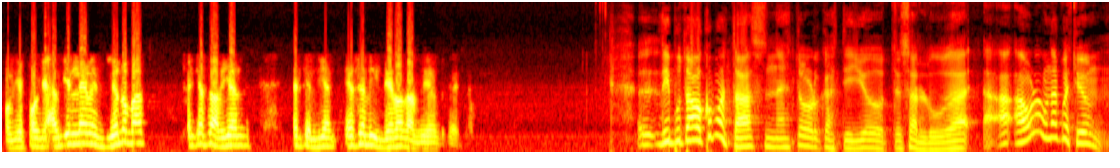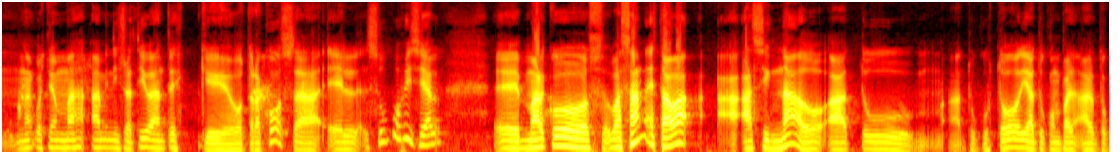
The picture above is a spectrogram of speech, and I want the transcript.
Porque porque alguien le vendió nomás, ellos sabían que tenían ese dinero también. Diputado, ¿cómo estás? Néstor Castillo te saluda. Ahora una cuestión, una cuestión más administrativa antes que otra cosa. El suboficial eh, Marcos Bazán estaba asignado a tu, a tu custodia, a tu, a tu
